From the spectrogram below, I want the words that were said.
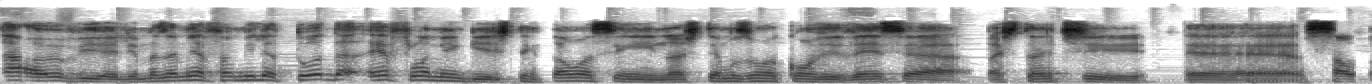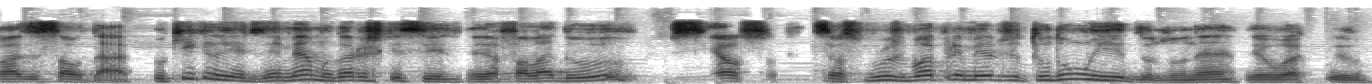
ah, eu vi ele, mas a minha família toda é flamenguista, então, assim, nós temos uma convivência bastante é, saudosa e saudável. O que, que, eu ia dizer mesmo? Agora eu esqueci. Eu ia falar do Celso. Celso Blues Boy é, primeiro de tudo, um ídolo, né? Eu, eu,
